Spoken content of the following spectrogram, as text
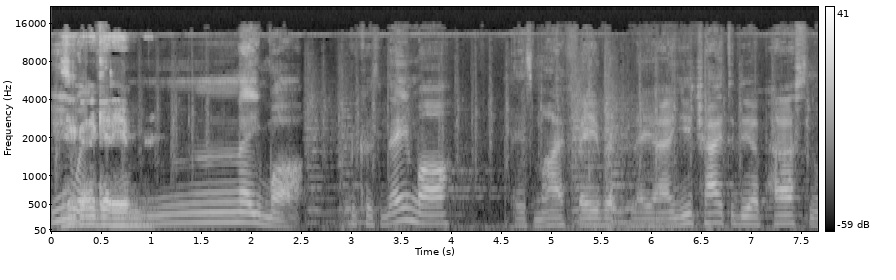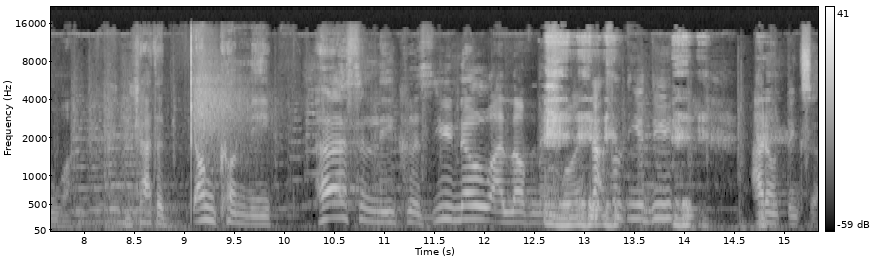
Is he You gonna get him? Neymar. Because Neymar is my favorite player, and you tried to do a personal one. You tried to dunk on me personally because you know I love Neymar. Is that something you do? I don't think so.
